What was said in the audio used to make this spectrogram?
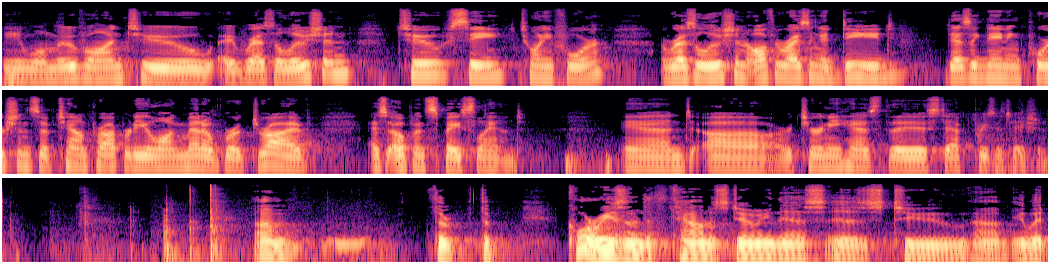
We will move on to a resolution, 2C24, a resolution authorizing a deed designating portions of town property along Meadowbrook Drive as open space land. And uh, our attorney has the staff presentation. Um, The, the core reason that the town is doing this is to, um, it would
